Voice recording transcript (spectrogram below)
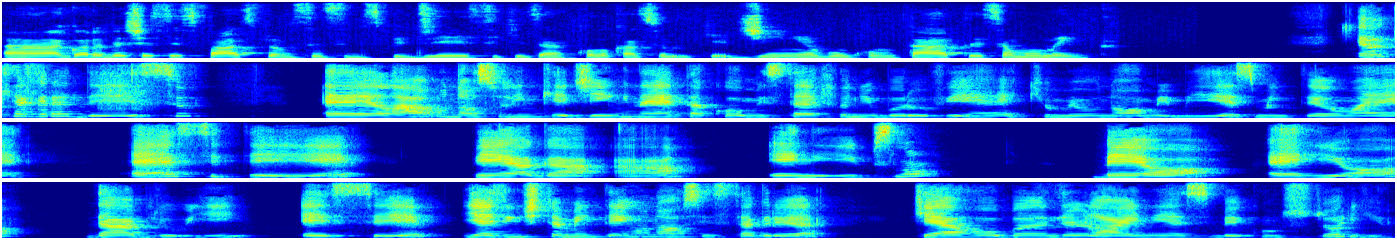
Ah, agora deixa esse espaço para você se despedir, se quiser colocar seu LinkedIn, algum contato, esse é o momento. Eu que agradeço. É, lá o nosso LinkedIn, né, tá como Stephanie Boroviec, o meu nome mesmo, então é S-T-E-P-H-A-N-Y B-O-R-O-W-I-E-C. E a gente também tem o nosso Instagram, que é arroba underline SB Consultoria.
